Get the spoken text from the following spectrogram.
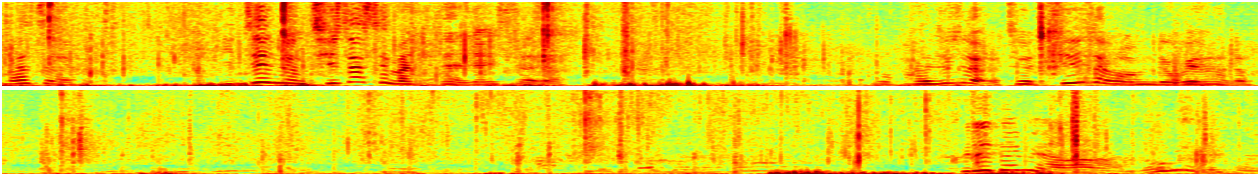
맞아요. 이제는 지자체한테 달려 있어요 뭐 반주자 저 지자가 없는데 왜 하나 그래 되면 너무 돼서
